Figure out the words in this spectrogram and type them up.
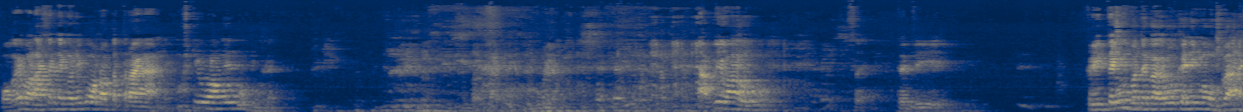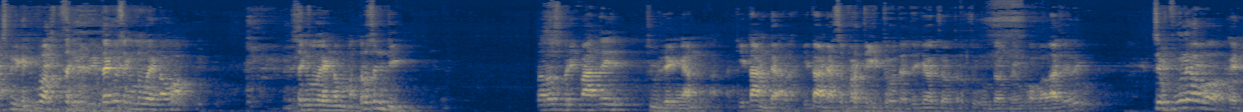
Pokoknya walhasil nih ini keterangan, mesti wong itu bulan. Tapi mau, jadi keriting buat kayak rugi ini ngobak, keriting itu sing luwe nopo. Sing luwih nemen terus endi? Terus beripati julengan. Kita ndak lah, kita ndak seperti itu. Jadi kita jauh tersuudon ning malah jadi jebule apa kan?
